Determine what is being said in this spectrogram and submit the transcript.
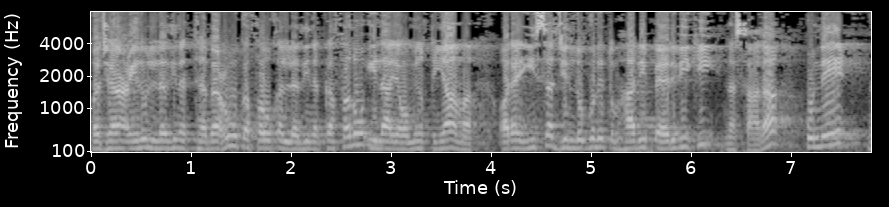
الذین تبعوک فوق الذین کفروا الى یوم القیامہ اور اے عیسیٰ، جن لوگوں نے تمہاری پیروی کی نصارا انہیں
